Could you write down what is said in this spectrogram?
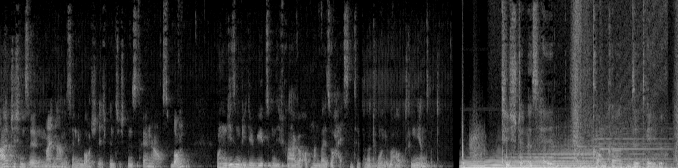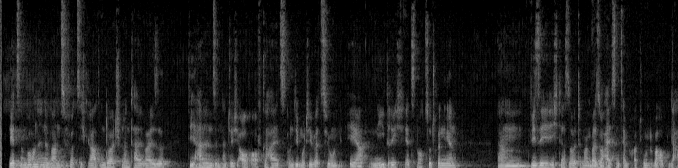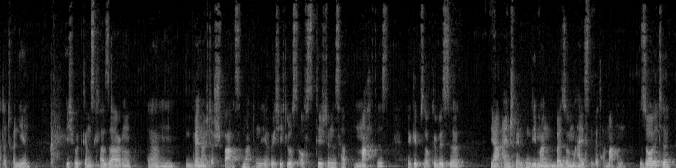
Hallo Tischtennishelden, mein Name ist Janni Borsche, ich bin Tischtennistrainer aus Bonn und in diesem Video geht es um die Frage, ob man bei so heißen Temperaturen überhaupt trainieren sollte. Tischtennishelden, conquer the table. Jetzt am Wochenende waren es 40 Grad in Deutschland teilweise. Die Hallen sind natürlich auch aufgeheizt und die Motivation eher niedrig, jetzt noch zu trainieren. Ähm, wie sehe ich das? Sollte man bei so heißen Temperaturen überhaupt in der Halle trainieren? Ich würde ganz klar sagen, ähm, wenn euch das Spaß macht und ihr richtig Lust aufs Tischtennis habt, macht es. Da gibt es auch gewisse ja, Einschränkungen, die man bei so einem heißen Wetter machen sollte.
